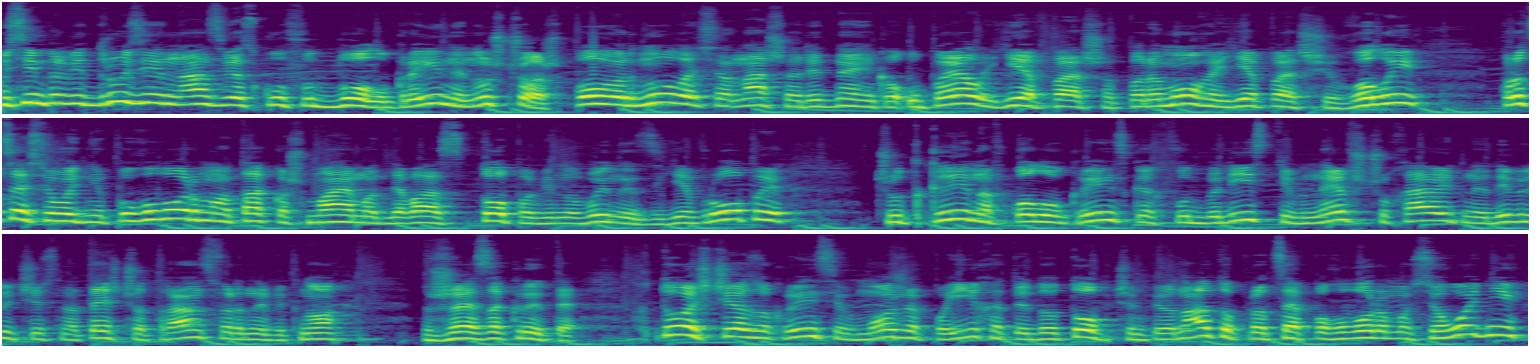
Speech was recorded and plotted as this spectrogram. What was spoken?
Усім привіт, друзі! На зв'язку футбол України. Ну що ж, повернулася наша рідненька УПЛ. Є перша перемога, є перші голи. Про це сьогодні поговоримо. Також маємо для вас топові новини з Європи. Чутки навколо українських футболістів не вщухають, не дивлячись на те, що трансферне вікно вже закрите. Хто ще з українців може поїхати до топ-чемпіонату? Про це поговоримо сьогодні.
